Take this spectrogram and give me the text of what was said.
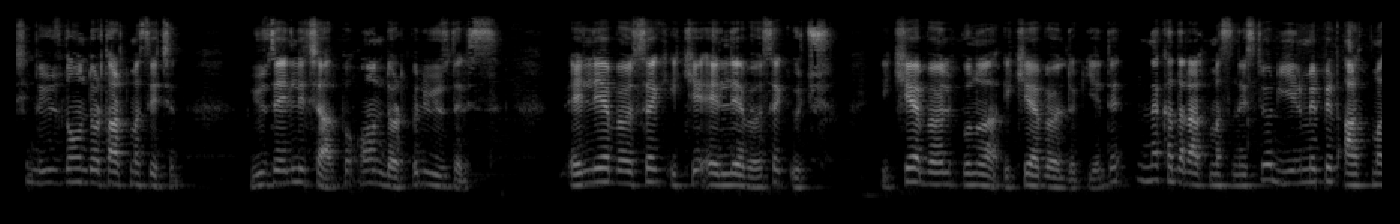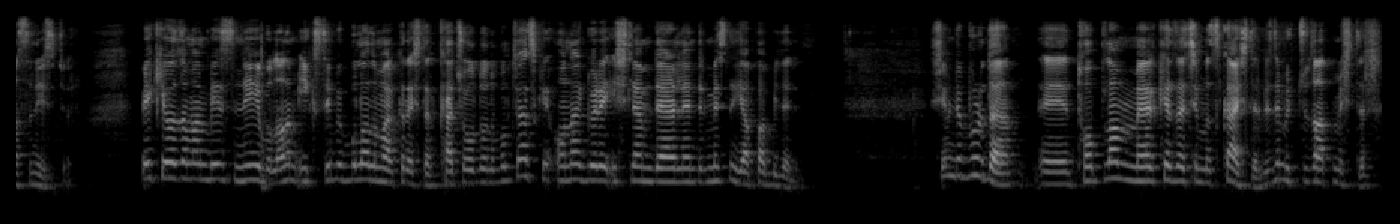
Şimdi yüzde 14 artması için 150 çarpı 14 bölü 100 deriz. 50'ye bölsek 2, 50'ye bölsek 3. 2'ye böl. Bunu 2'ye böldük 7. Ne kadar artmasını istiyor? 21 artmasını istiyor. Peki o zaman biz neyi bulalım? X'i bir bulalım arkadaşlar. Kaç olduğunu bulacağız ki ona göre işlem değerlendirmesini yapabilelim. Şimdi burada e, toplam merkez açımız kaçtır? Bizim 360'tır.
